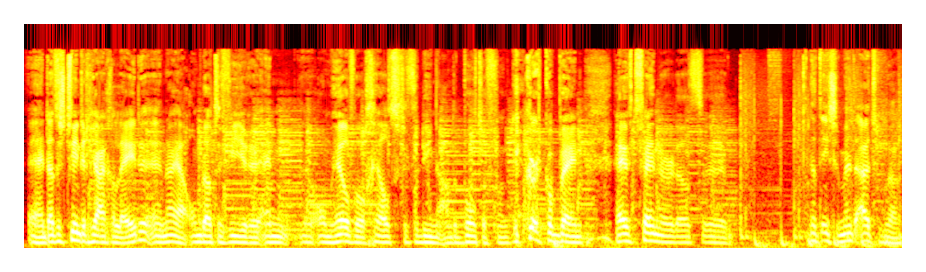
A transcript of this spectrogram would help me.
En dat is twintig jaar geleden. En nou ja, om dat te vieren en uh, om heel veel geld te verdienen aan de botten van Kurt Cobain... heeft Fender dat, dat instrument uitgebracht.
